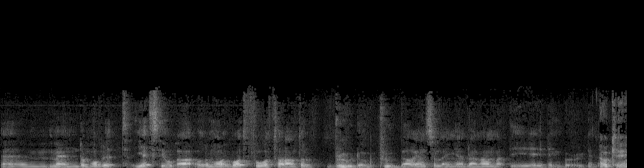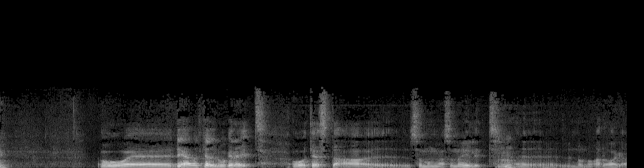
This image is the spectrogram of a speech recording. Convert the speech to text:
Eh, men de har blivit jättestora och de har ju bara ett fåtal antal Brewdog-pubbar än så länge. Bland annat i Edinburgh. Okej. Och eh, det hade varit kul att åka dit och testa eh, så många som möjligt Mm. eh, under några dagar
